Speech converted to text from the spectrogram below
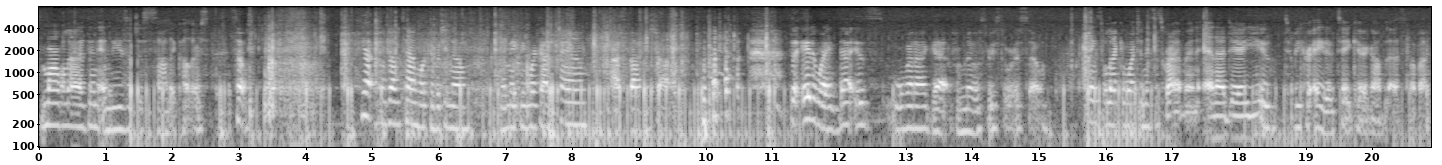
marbleized in it, and these are just solid colors. So, yeah, I was out of time working, but you know, they make me work out of town. I stop and shop. so anyway, that is what I got from those three stores. So, thanks for liking, watching, and subscribing, and I dare you to be creative. Take care. God bless. Bye-bye.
